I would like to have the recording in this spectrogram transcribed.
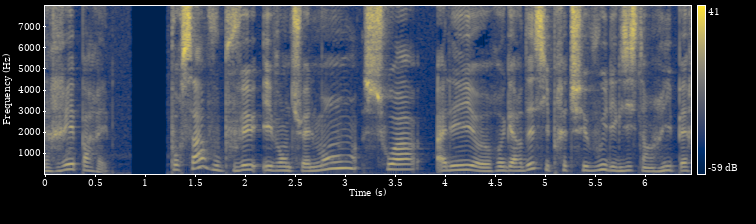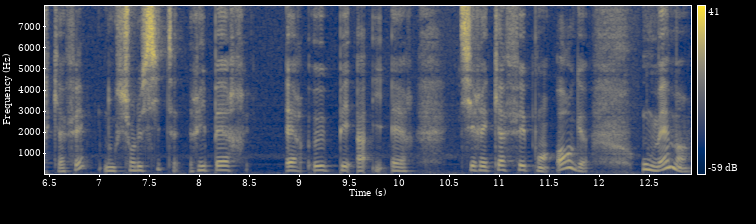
réparer. Pour ça, vous pouvez éventuellement soit aller euh, regarder si près de chez vous il existe un Repair Café, donc sur le site repair, R -E -P -A -I -R café.org ou même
